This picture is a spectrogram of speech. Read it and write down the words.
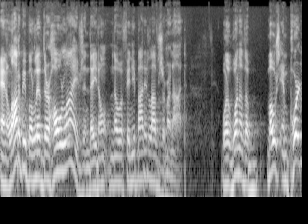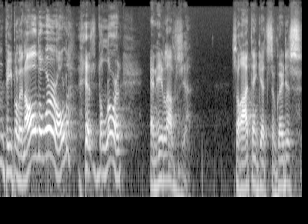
And a lot of people live their whole lives and they don't know if anybody loves them or not. Well, one of the most important people in all the world is the Lord, and He loves you. So I think it's the greatest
